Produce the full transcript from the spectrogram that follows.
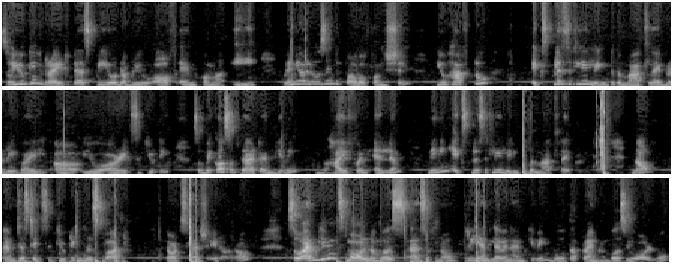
So you can write it as POW of m comma e. When you're using the power function, you have to explicitly link to the math library while uh, you are executing. So because of that, I'm giving hyphen lm, meaning explicitly linked to the math library. Now I'm just executing this part dot slash a dot out. So I'm giving small numbers as of now. 3 and 11 I'm giving. Both are prime numbers you all know.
